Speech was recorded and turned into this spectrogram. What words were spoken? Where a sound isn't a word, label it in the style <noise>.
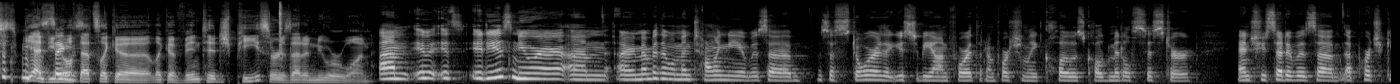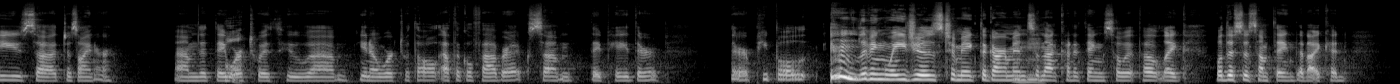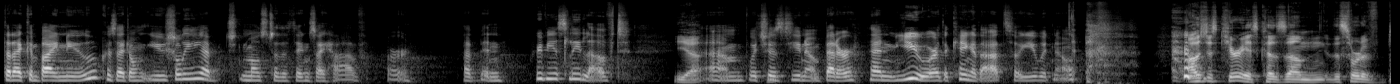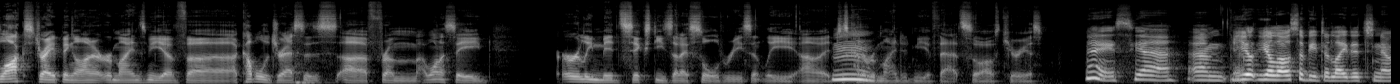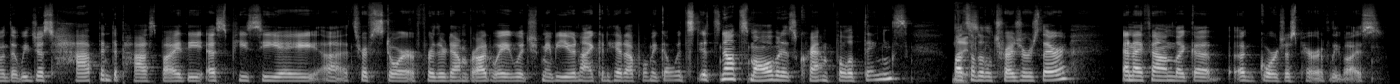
just Yeah, do you know if that's like a like a vintage piece or is that a newer one? Um, it, it's it is newer. Um, I remember the woman telling me it was a it was a store that used to be on Fourth that unfortunately closed called Middle Sister, and she said it was um, a Portuguese uh, designer um, that they Cool. worked with who um, you know worked with all ethical fabrics. Um, they paid their their people <clears throat> living wages to make the garments and that kind of thing. So it felt like well, this is something that I could that I can buy new because I don't usually. I, most of the things I have are have been previously loved, Yeah. um, which is you know better. And you are the king of that, so you would know. <laughs> I was just curious because um, the sort of block striping on it reminds me of uh, a couple of dresses uh, from I want to say early mid '60s that I sold recently. Uh, it just Hmm. kind of reminded me of that, so I was curious. Nice, yeah. Um, You'll, you'll also be delighted to know that we just happened to pass by the SPCA uh, thrift store further down Broadway, which maybe you and I could hit up when we go. It's it's not small, but it's crammed full of things, lots Nice. of little treasures there. And I found like a, a gorgeous pair of Levi's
